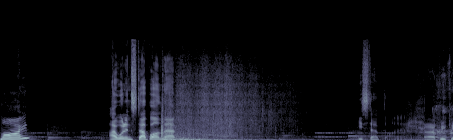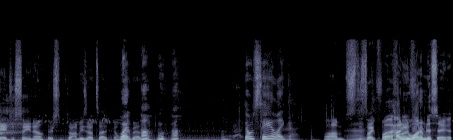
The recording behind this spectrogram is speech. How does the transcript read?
Mine. I wouldn't step on that. He stepped on it. Uh, BK, just so you know, there's some zombies outside. Don't What? worry Huh? about that. Ooh, huh? Don't say it like that. Well, I'm, it's it's like four Well, or how do you five. want him to say it?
